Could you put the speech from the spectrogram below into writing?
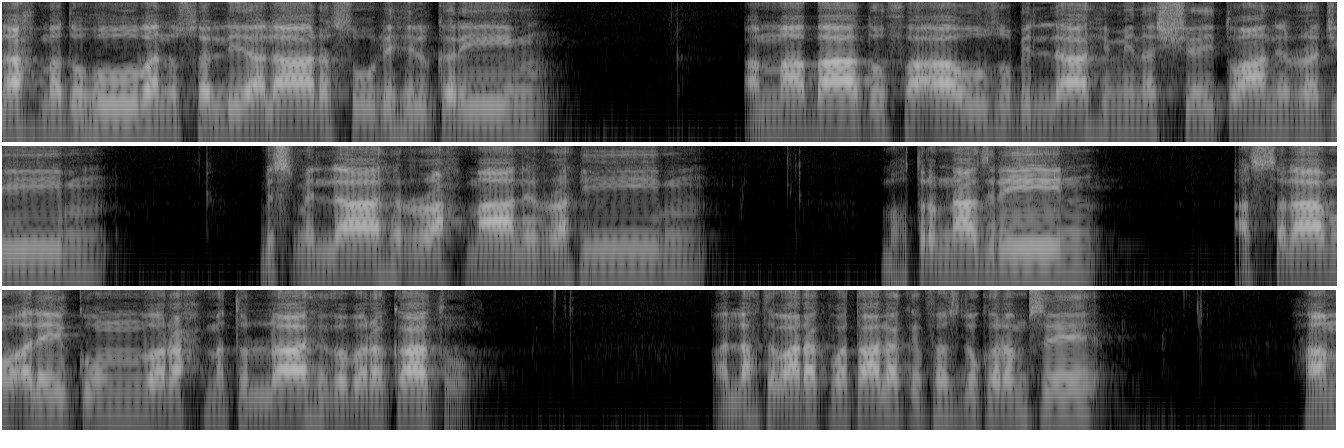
नहमदहू अला रसूल करीम अम्माबाद फ़ाऊज़बिल्लिमिनशैतवानरजीम बसमीम मोहतरम नाजरीन असलकम वरहमतुल्लाहि वबरकातुहू अल्लाह तबारक व ताली के फजल करम से हम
